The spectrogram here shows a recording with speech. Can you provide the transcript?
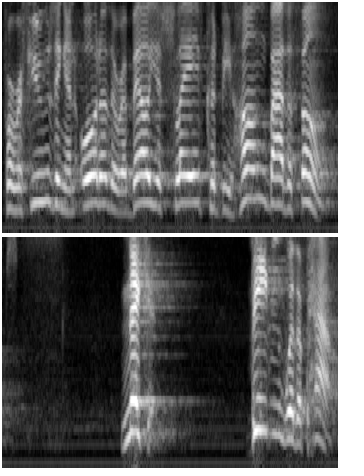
For refusing an order, the rebellious slave could be hung by the thumbs. naked, beaten with a paddle,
